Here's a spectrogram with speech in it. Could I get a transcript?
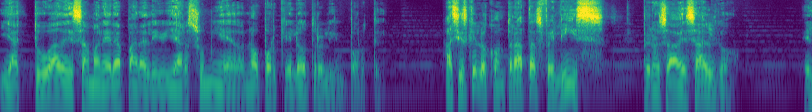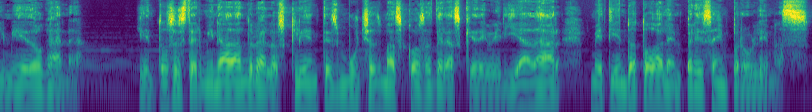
y actúa de esa manera para aliviar su miedo, no porque el otro le importe. Así es que lo contratas feliz, pero sabes algo, el miedo gana y entonces termina dándole a los clientes muchas más cosas de las que debería dar, metiendo a toda la empresa en problemas.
